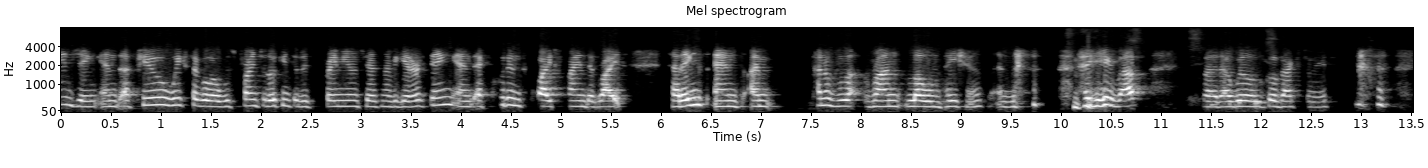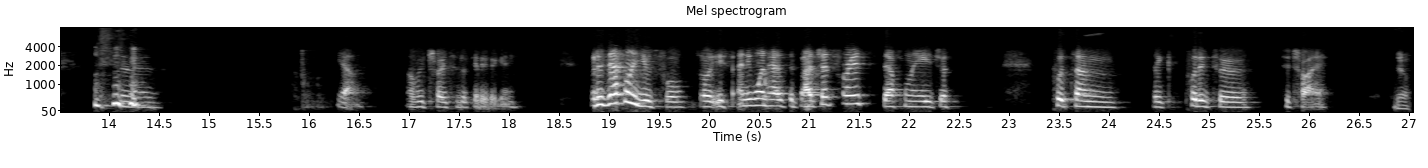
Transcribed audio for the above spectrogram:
changing. And a few weeks ago, I was trying to look into this premium sales navigator thing and I couldn't quite find the right settings. And I'm kind of run low on patience and I gave up, but I will go back to it. uh, yeah, I will try to look at it again but it's definitely useful. So if anyone has the budget for it, definitely just put some like put it to to try. Yeah,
